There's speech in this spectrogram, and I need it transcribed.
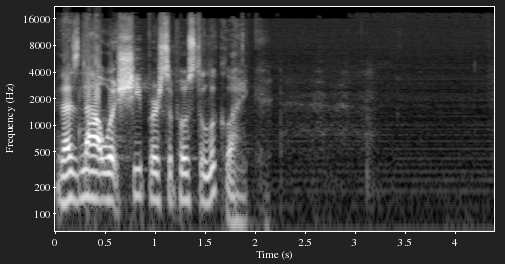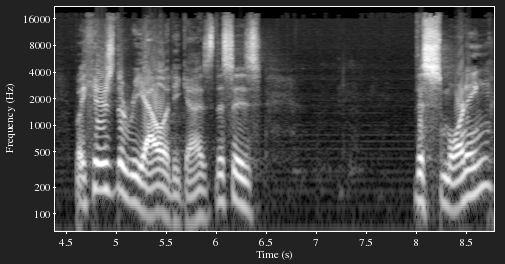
That is not what sheep are supposed to look like. But here's the reality, guys. This is this morning.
